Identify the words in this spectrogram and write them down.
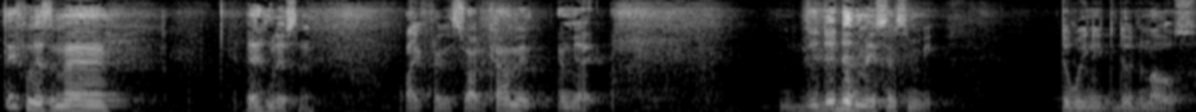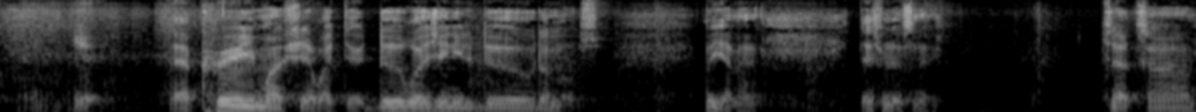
Thanks for listening, man. Thanks for listening. Like, favorite, start a comment, and like, it, it doesn't make sense to me. Do we need to do the most? And yeah, that pretty much it right there. Do what you need to do the most. But yeah, man. Thanks for listening. Till next time.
